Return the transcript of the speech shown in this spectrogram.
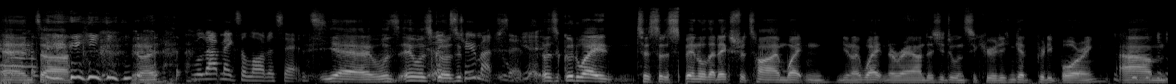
and uh, you know, Well, that makes a lot of sense. yeah, it was it was good. It was a- too much sense. it was a good way to sort of spend all that extra time waiting, you know, waiting around as you're doing security. It can get pretty boring. Um,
